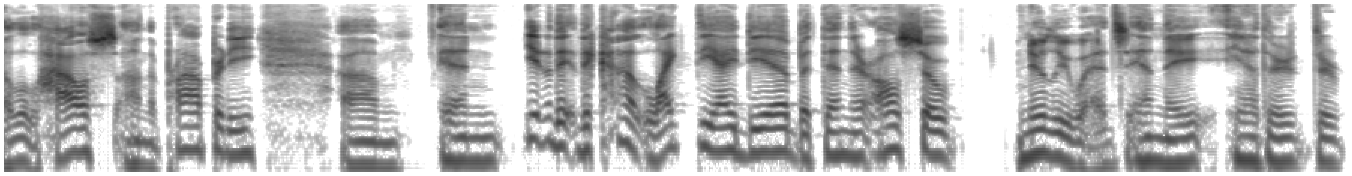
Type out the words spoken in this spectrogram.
a little house on the property. Um, and you know they, they kind of like the idea but then they're also newlyweds and they you know they're they're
